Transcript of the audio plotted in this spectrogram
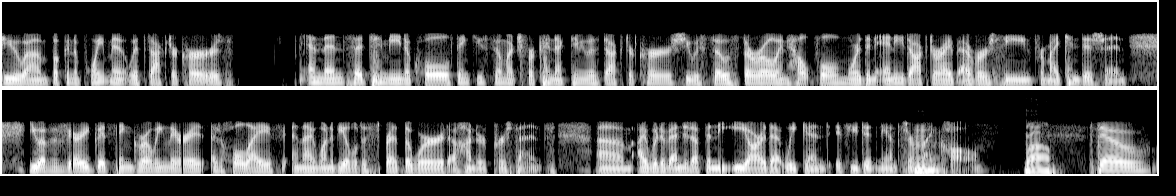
to um, book an appointment with Dr. Kurz and then said to me, Nicole, thank you so much for connecting me with Dr. Kerr. She was so thorough and helpful, more than any doctor I've ever seen for my condition. You have a very good thing growing there at, at Whole Life, and I want to be able to spread the word 100%. Um, I would have ended up in the ER that weekend if you didn't answer mm. my hmm. call. Wow. So,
